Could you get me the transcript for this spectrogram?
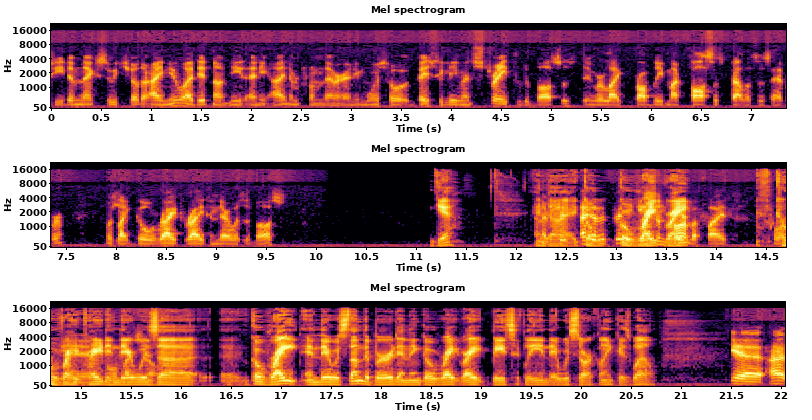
see them next to each other. I knew I did not need any item from them anymore, so basically went straight to the bosses. They were like probably my fastest palaces ever. It was like go right, right, and there was the boss. Yeah. And, I uh, pre- I had go pretty go right, right, go right, uh, right, and there was myself. uh, uh, go right, and there was Thunderbird, and then go right, right, basically, and there was Dark Link as well. Yeah, I,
